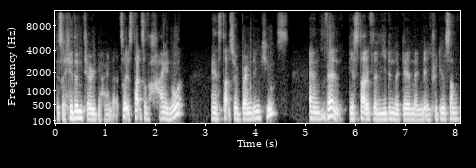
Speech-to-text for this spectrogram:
there's a hidden theory behind that. So it starts with high note and starts with branding cues. And then they start with the lead in again and introduce some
